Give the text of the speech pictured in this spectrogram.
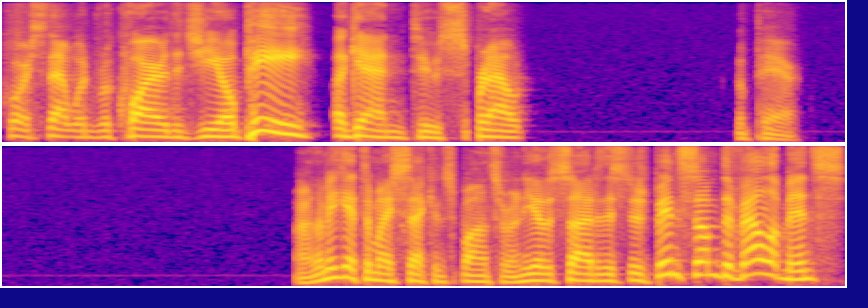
course, that would require the GOP, again, to sprout a pair. All right, let me get to my second sponsor. On the other side of this, there's been some developments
